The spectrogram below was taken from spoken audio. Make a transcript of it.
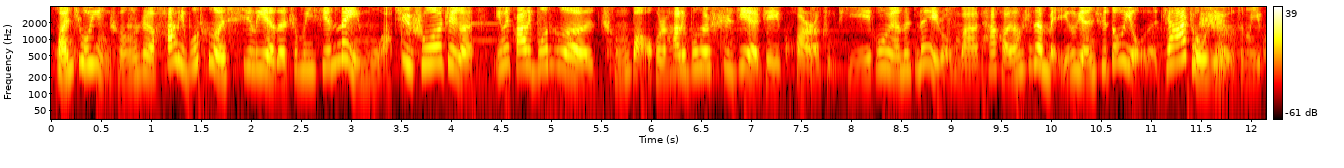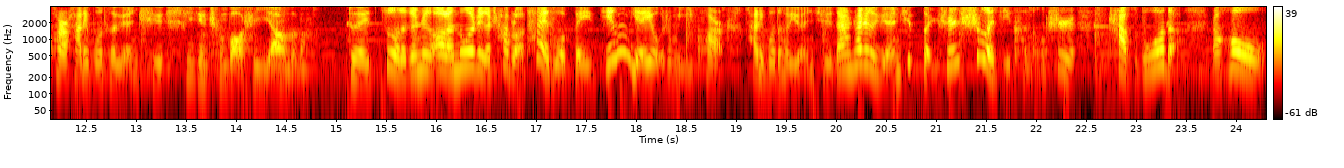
环球影城这个哈利波特系列的这么一些内幕啊。据说这个因为哈利波特城堡或者哈利波特世界这一块儿主题公园的内容吧，它好像是在每一个园区都有的。加州也有这么一块哈利波特园区，毕竟城堡是一样的嘛。对，做的跟这个奥兰多这个差不了太多。北京也有这么一块儿哈利波特园区，但是它这个园区本身设计可能是差不多的。然后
